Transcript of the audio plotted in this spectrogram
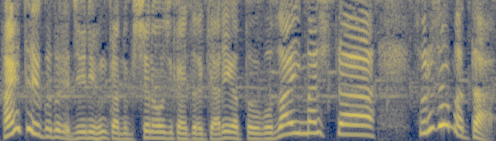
はい、ということで12分間の貴重なお時間いただきありがとうございました。それじゃあまた。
